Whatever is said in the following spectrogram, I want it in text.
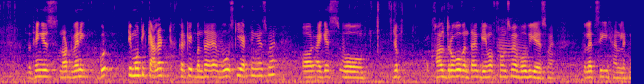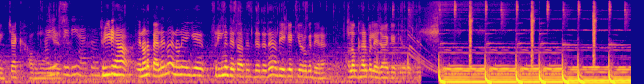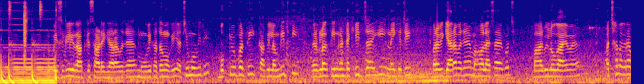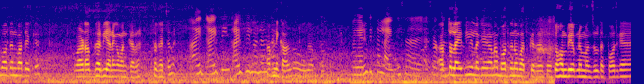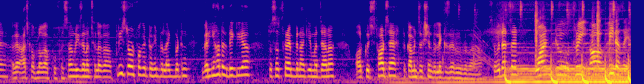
the thing is not very good Timothee Chalamet करके एक बंदा है, वो उसकी एक्टिंग है इसमें, और आई गेस वो जो खाल द्रोगो बनता है गेम ऑफ़ थ्रोन्स में वो भी है इसमें। तो let's see and let me check how the movie is 3D है तो 3D हाँ इन्होंने पहले ना इन्होंने ये फ्री में देता थे देते थे अभी एक एक यूरो के दे रहे हैं। मतलब घर पे ले जाओ एक एक यूरो तो बेसिकली रात के साढ़े ग्यारह बजे मूवी खत्म हो गई। अच्छी मूवी थी बुक के ऊपर थी काफ़ी लंबी थी। मेरे को लगा तीन घंटे खींच जाएगी नहीं खींची। पर अभी ग्यारह बजे हैं माहौल ऐसा है कुछ बाहर भी लोग आए हुए हैं। अच्छा लग रहा है बहुत दिन बाद देख के। बट अब घर भी आने का मन कर रहा है। तो घर चले। अब निकाल दो हो गया अब तो। कितना लाइवली सा अब तो लाइवली लगेगा ना बहुत दिनों बात कर रहे हैं तो। तो हम भी अपने मंजिल तक पहुँच गए हैं। अगर आज का व्लॉग आपको फॉर सम रीजन अच्छा लगा please don't forget to hit the like button अगर यहाँ तक देख लिया तो सब्सक्राइब बिना किए मत जाना। और कुछ थॉट्स है तो कमेंट सेक्शन पे लिख ज़रूर बताना। सो विद दैट सेड 1 2 3 और वीडियो से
